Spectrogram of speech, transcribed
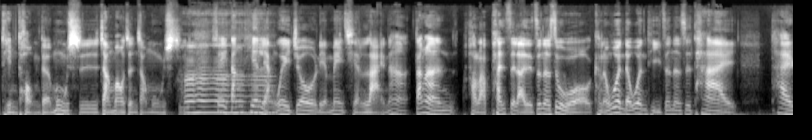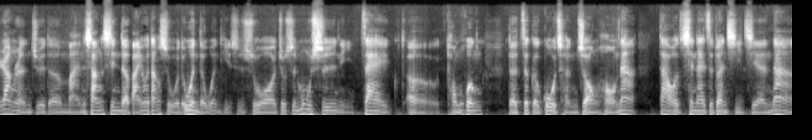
挺同的牧师张茂珍张牧师，所以当天两位就联袂前来。那当然好了，潘子来的真的是我可能问的问题真的是太。太让人觉得蛮伤心的吧，因为当时我问的问题是说，就是牧师你在呃同婚的这个过程中，吼，那到现在这段期间，那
